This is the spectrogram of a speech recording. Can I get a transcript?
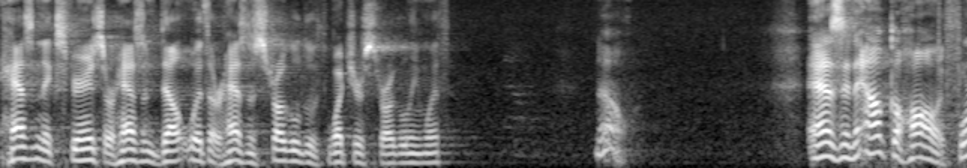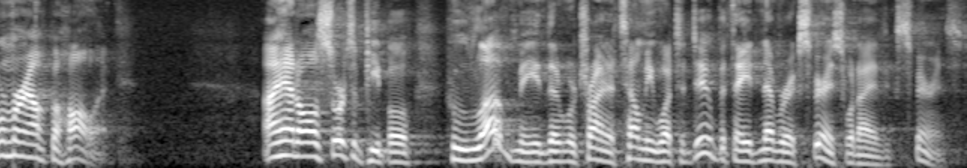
hasn't experienced or hasn't dealt with or hasn't struggled with what you're struggling with? No. As an alcoholic, former alcoholic, I had all sorts of people who loved me that were trying to tell me what to do, but they had never experienced what I had experienced.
